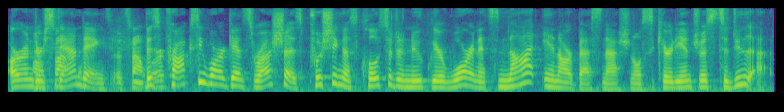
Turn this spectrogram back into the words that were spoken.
are understanding. Well, it's not, it's not this working. proxy war against Russia is pushing us closer to nuclear war, and it's not in our best national security interest to do that.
